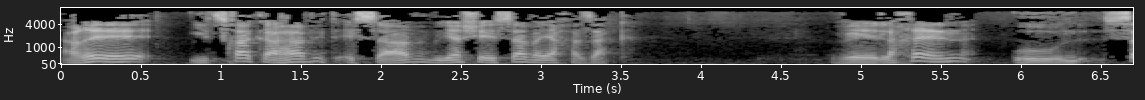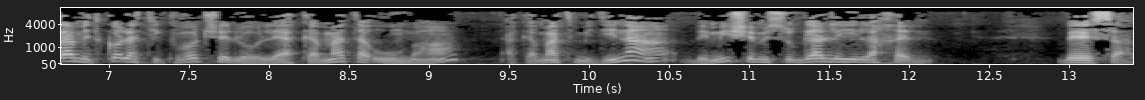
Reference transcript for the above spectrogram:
הרי יצחק אהב את עשיו בגלל שעשיו היה חזק. ולכן הוא שם את כל התקוות שלו להקמת האומה, הקמת מדינה, במי שמסוגל להילחם, בעשיו.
